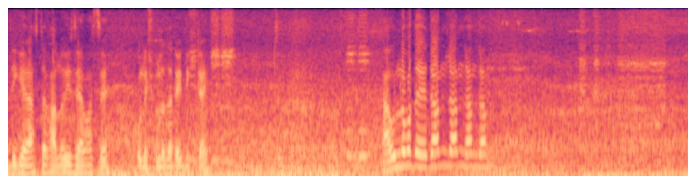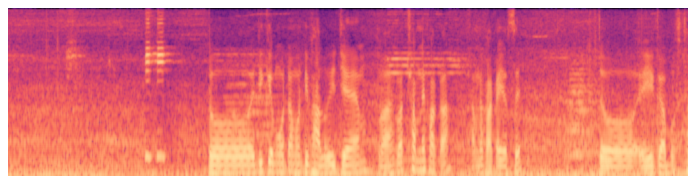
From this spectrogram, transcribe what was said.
এদিকে রাস্তায় ভালোই জ্যাম আছে। পুলিশ প্লাজার এই দিকটায়। হ্যাঁ উল্টো পথে, যান যান যান যান। তো এদিকে মোটামুটি ভালোই জ্যাম। বাট সামনে ফাঁকা, সামনে ফাঁকাই আছে। তো এই অবস্থা,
